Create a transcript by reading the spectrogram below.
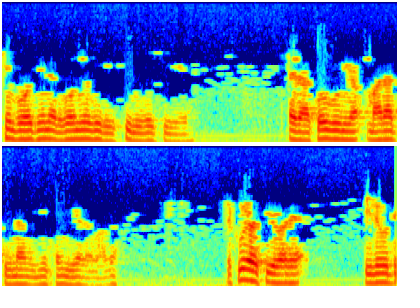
သင်ပေါ်ခြင်းတဲ့သဘောမျိုးလေးတွေရှိနေလို့ရှိရင်အဲ့ဒါကိုယ်ကူမြောက်မာရတိနာကိုရင်ဆိုင်ရတာပါပဲတခုတော့ရှိပါတဲ့ဒီလိုတ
